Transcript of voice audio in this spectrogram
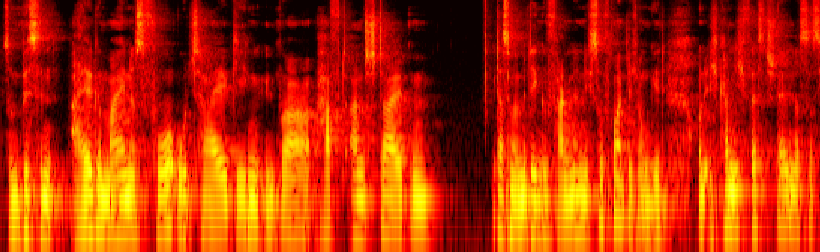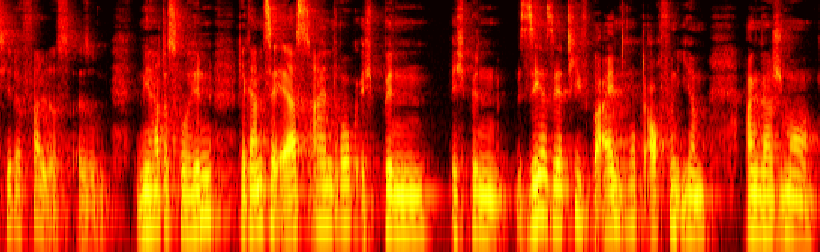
so ein bisschen allgemeines Vorurteil gegenüber Haftanstalten dass man mit den Gefangenen nicht so freundlich umgeht. Und ich kann nicht feststellen, dass das hier der Fall ist. Also mir hat das vorhin der ganze Ersteindruck, ich bin, ich bin sehr, sehr tief beeindruckt, auch von Ihrem Engagement.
